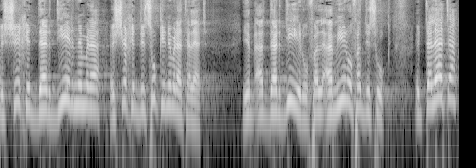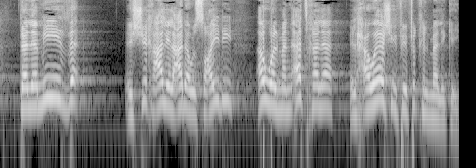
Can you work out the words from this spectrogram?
الشيخ الدردير نمرة الشيخ الدسوقي نمرة ثلاثة. يبقى الدردير فالأمير فالدسوقي الثلاثة تلاميذ الشيخ علي العدوي الصعيدي أول من أدخل الحواشي في فقه المالكي.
